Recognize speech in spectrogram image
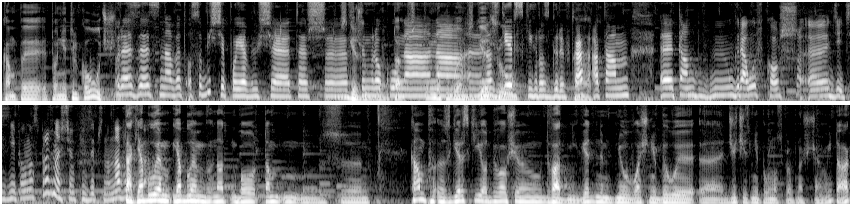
kampy to nie tylko Łódź. Prezes nawet osobiście pojawił się też e, W w tym byłem, roku tak, w na, tym roku na, byłem w e, Zgierzu. na rozgrywkach, Tak. a tam e, tam mm, grały w kosz e, dzieci z niepełnosprawnością fizyczną. Na Tak, ja wózkach. byłem, ja byłem na, bo tam mm, z, kamp zgierski odbywał się dwa dni. W jednym dniu właśnie były e, dzieci z niepełnosprawnościami, tak?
